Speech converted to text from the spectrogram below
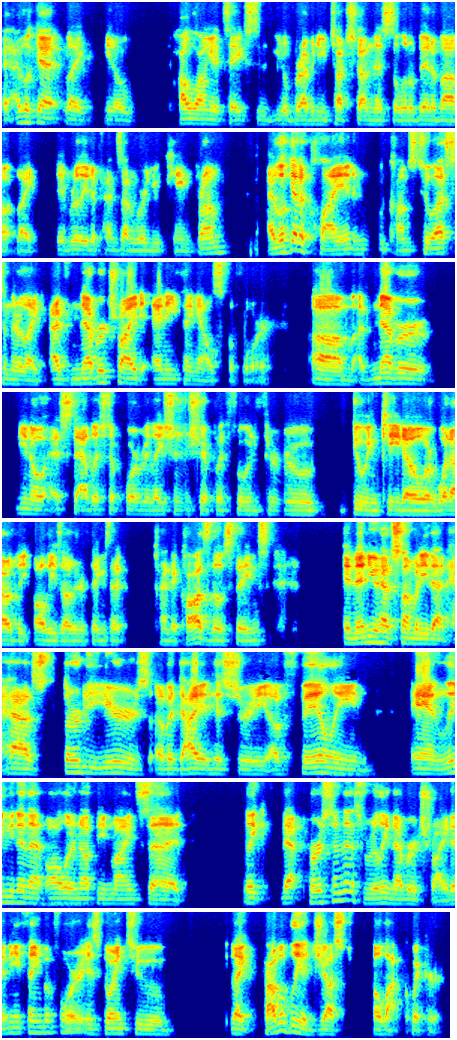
I look at like, you know, how long it takes. And, you know, Brevin, you touched on this a little bit about like, it really depends on where you came from. I look at a client who comes to us and they're like, I've never tried anything else before. Um, I've never, you know, established a poor relationship with food through doing keto or what are the, all these other things that kind of cause those things. And then you have somebody that has 30 years of a diet history of failing and living in that all or nothing mindset like that person that's really never tried anything before is going to like probably adjust a lot quicker.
